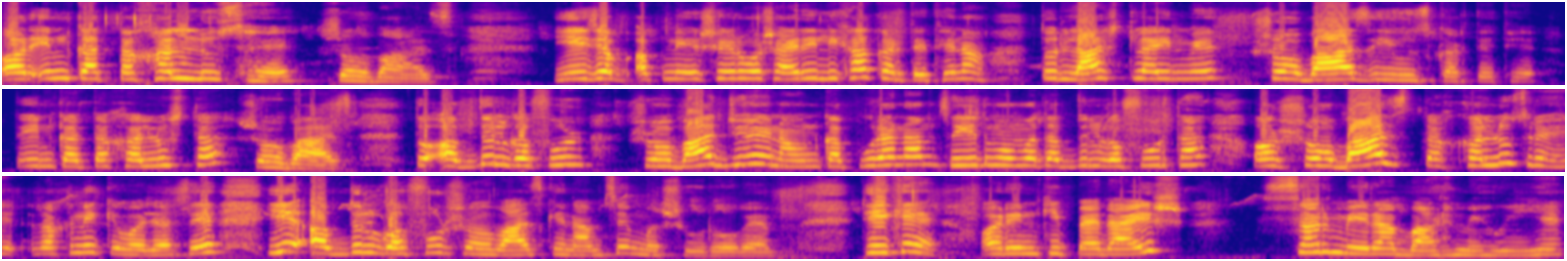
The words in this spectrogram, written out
और इनका तखल्लुस है शहबाज। ये जब अपने शेर व शायरी लिखा करते थे ना तो लास्ट लाइन में शहबाज यूज़ करते थे। तो इनका तखल्लुस था शहबाज। तो अब्दुल गफ़ूर, शहबाज जो है ना, उनका पूरा नाम सैयद मोहम्मद अब्दुल गफ़ूर था और शहबाज तखल्लुस रह, रखने की वजह से ये अब्दुल गफ़ूर शहबाज के नाम से मशहूर हो गए। ठीक है? और इनकी पैदाइश सर मेरा बाढ़ में हुई है।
